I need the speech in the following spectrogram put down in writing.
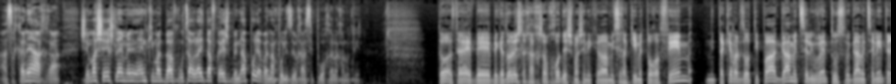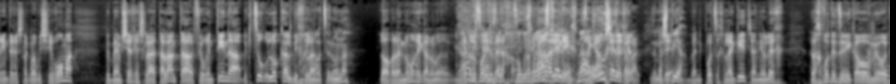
השחקני ההכרעה, שמה שיש להם אין, אין כמעט באף קבוצה, אולי דווקא יש בנפולי, אבל נפולי זה בכלל סיפור אחר לחלוטין. טוב, אז תראה, בגדול יש לך עכשיו חודש, מה שנקרא, משחקים מטורפים. נתעכב על זה עוד טיפה, גם אצל יובנטוס וגם אצל אינטר, אינטר יש לה כבר בשישי רומא, ובהמשך יש לה אטלנטה, פיורנטינה, בקיצור, לא קל להם בכלל. ברצלונה? לא, אבל אני לא אומר, רגע, אני לא אומר, ליגת זה- אלופות, אני זה- גם חלק, חלק. אבל. זה משפיע. ואני פה צריך להגיד שאני הולך לחוות את זה מקרוב מאוד.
